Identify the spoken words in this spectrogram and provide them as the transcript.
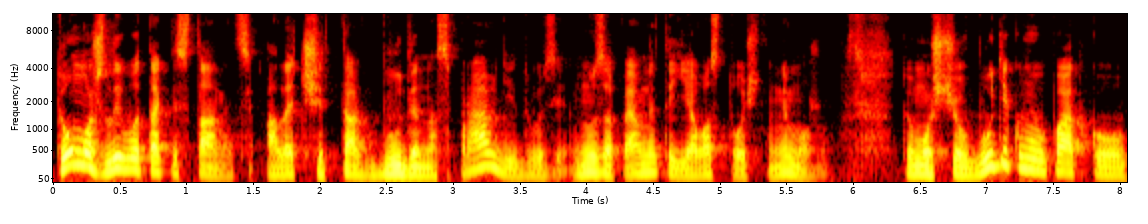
То можливо так і станеться. Але чи так буде насправді, друзі, ну запевнити я вас точно не можу. Тому що в будь-якому випадку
